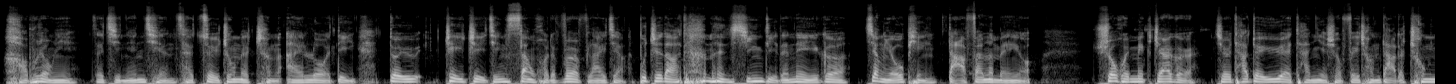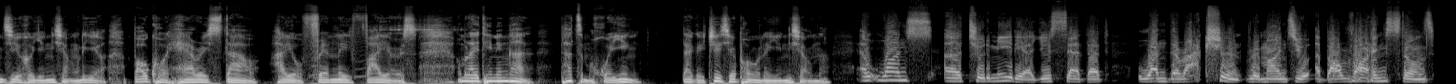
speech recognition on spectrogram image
好不容易在几年前才最终的尘埃落定。对于这一支已经散伙的 Verve 来讲，不知道他们心底的那一个酱油瓶打翻了没有。说回 Mick Jagger，其实他对于乐坛也是有非常大的冲击和影响力啊，包括 Harry Style 还有 Friendly Fires。我们来听听看他怎么回应带给这些朋友的影响呢？ And once uh, to the media, you said that One Direction reminds you about Rolling Stones.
